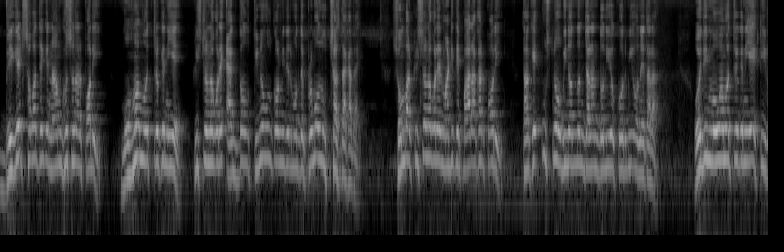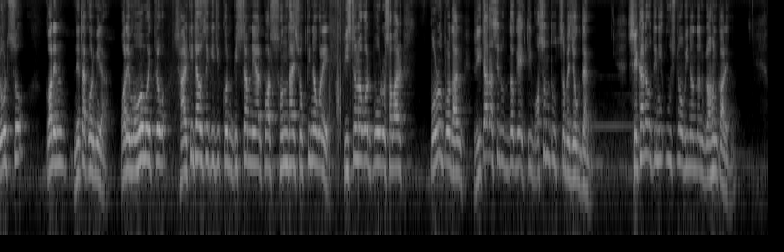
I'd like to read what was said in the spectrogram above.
Brigade সভা থেকে নাম ঘোষণার পরেই মহামৈত্রকে নিয়ে কৃষ্ণনগরে একদল তৃণমূল কর্মীদের মধ্যে প্রবল উচ্ছ্বাস দেখা দেয়। সোমবার কৃষ্ণনগরের মাটিতে পা রাখার পরই তাঁকে উষ্ণ অভিনন্দন জানান দলীয় কর্মী ও নেতারা। ওই দিন মহুয়া মৈত্রকে নিয়ে একটি রোড শো করেন নেতাকর্মীরা। পরে মহুয়া মৈত্র সার্কিট হাউসে কিছুক্ষণ বিশ্রাম নেওয়ার পর সন্ধ্যায় শক্তিনগরে কৃষ্ণনগর পৌরসভার পৌরপ্রধান রীতা দাসের উদ্যোগে একটি বসন্ত উৎসবে যোগ দেন। সেখানেও তিনি উষ্ণ অভিনন্দন গ্রহণ করেন।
